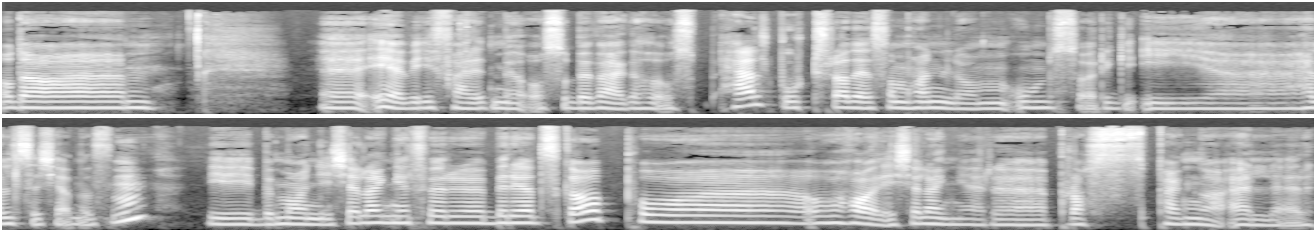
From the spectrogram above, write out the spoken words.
Og da eh, er vi i ferd med å bevege oss helt bort fra det som handler om omsorg i eh, helsetjenesten. Vi bemanner ikke lenger for beredskap, og, og har ikke lenger plass, penger eller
